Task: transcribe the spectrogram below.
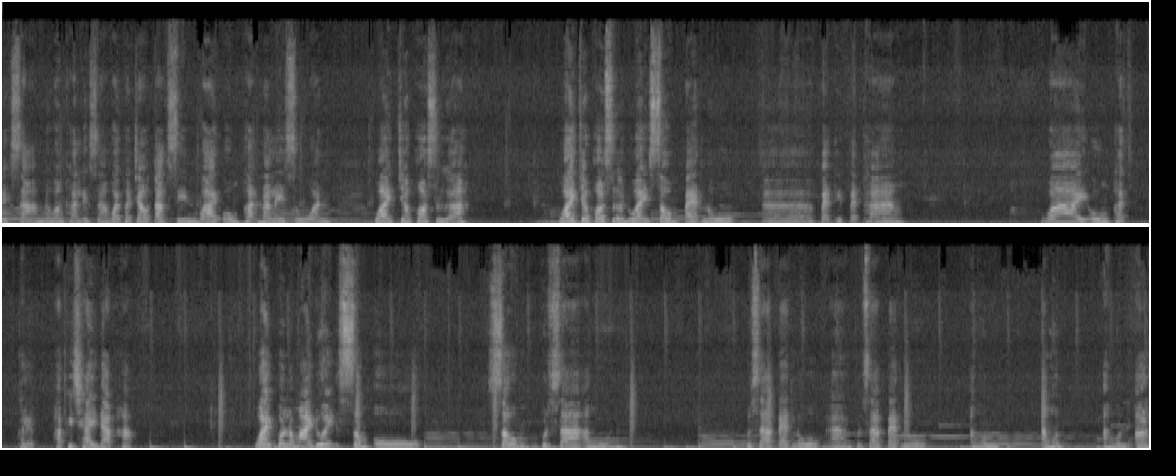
ลขสามนะวังคารเลขสามไหว้พระเจ้าตากสินไหว้องค์พระนเรศวรไหว้เจ้าพ่อเสือไหว้เจ้าพ่อเสือด้วยส้มแปดลูกแปดทิศแปดทางไหว้องค์พระเขาเรียกพระพิชัยดาบหักไหว้ผลไม้ด้วยส้มโอ ส้ม พุทราองุ่น พุทราแปดลูก อ่า พุทราแปดลูกองุ่นองุ่นองุ่นอะไร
